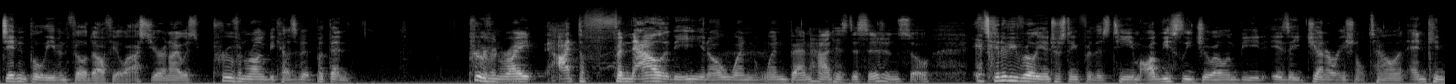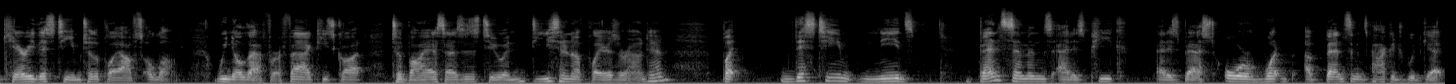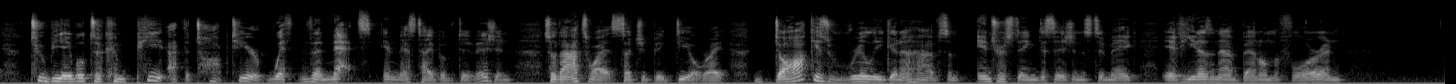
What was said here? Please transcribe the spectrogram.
didn't believe in Philadelphia last year, and I was proven wrong because of it. But then proven right at the finality, you know, when when Ben had his decision. So it's going to be really interesting for this team. Obviously, Joel Embiid is a generational talent and can carry this team to the playoffs alone. We know that for a fact. He's got Tobias as his two and decent enough players around him. But this team needs Ben Simmons at his peak, at his best, or what a Ben Simmons package would get to be able to compete at the top tier with the Nets in this type of division. So that's why it's such a big deal, right? Doc is really going to have some interesting decisions to make if he doesn't have Ben on the floor and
